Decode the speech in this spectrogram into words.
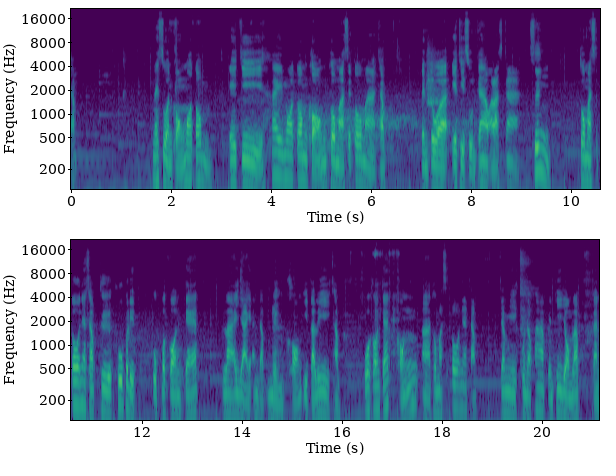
ครับ ในส่วนของหม้อต้ม AG ให้หม้อต้มของโทมัสเซโตมาครับ เป็นตัว AT09 Alaska ซึ่งโทมัสโตเนี่ยครับคือผู้ผลิตอุปกรณ์แก๊สรายใหญ่อันดับหนึ่งของอิตาลีครับอุปกรณ์แก๊สของโทมัสโตเนี่ยครับจะมีคุณภาพเป็นที่ยอมรับกัน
